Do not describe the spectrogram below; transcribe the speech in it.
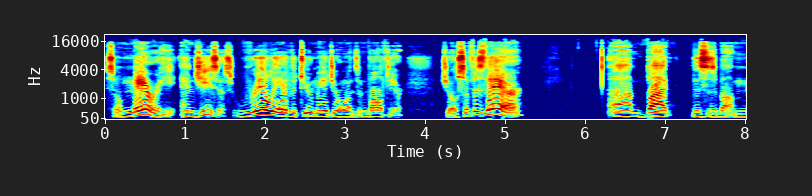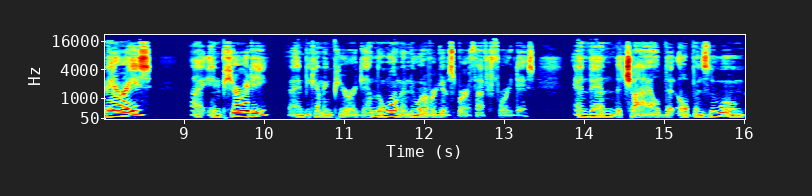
so Mary and Jesus really are the two major ones involved here. Joseph is there, uh, but this is about Mary's uh, impurity and becoming pure again, the woman, whoever gives birth after 40 days, and then the child that opens the womb,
